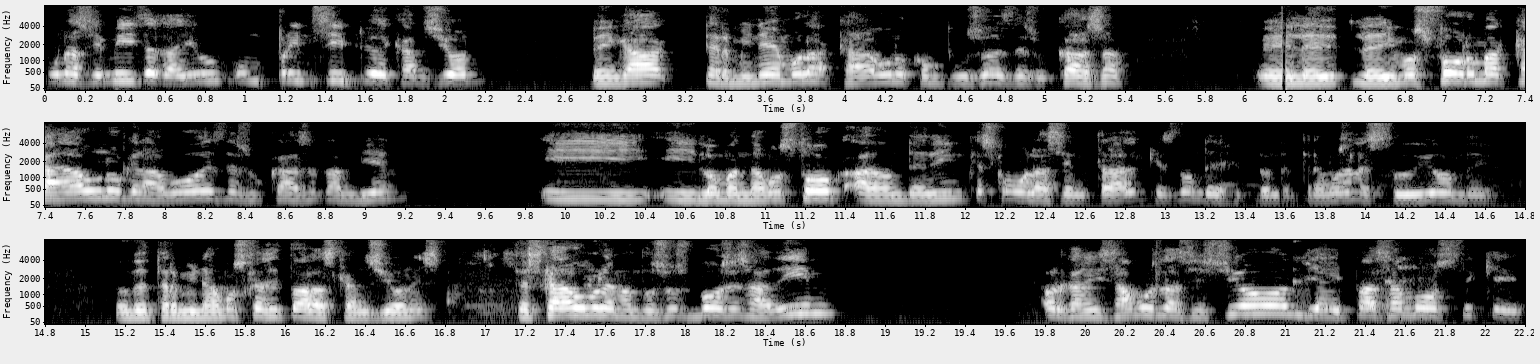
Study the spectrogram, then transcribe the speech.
una semilla, ya hay un, un, principio de canción? Venga, terminémosla, cada uno compuso desde su casa, eh, le, le, dimos forma, cada uno grabó desde su casa también. Y, y, lo mandamos todo a donde DIN, que es como la central, que es donde, donde tenemos el estudio, donde, donde terminamos casi todas las canciones. Entonces cada uno le mandó sus voces a DIM, organizamos la sesión, de ahí pasa Mosti, que,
